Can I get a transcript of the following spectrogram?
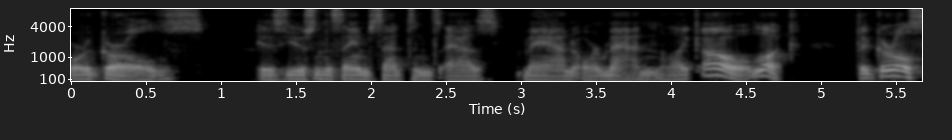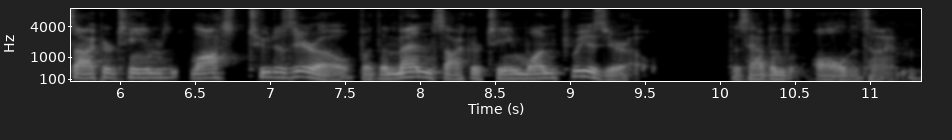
or girls is used in the same sentence as man or men. Like, oh, look, the girls' soccer team lost 2 to 0, but the men's soccer team won 3 0. This happens all the time.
